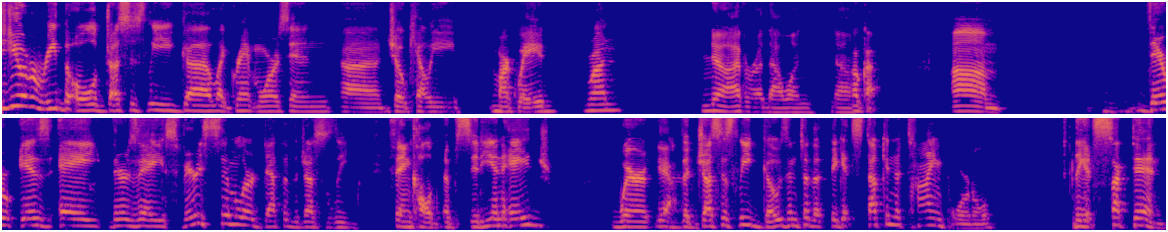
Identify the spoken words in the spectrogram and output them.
Did you ever read the old Justice League, uh, like Grant Morrison, uh, Joe Kelly, Mark Waid run? No, I haven't read that one. No. Okay. Um, there is a there's a very similar Death of the Justice League thing called Obsidian Age, where yeah. the Justice League goes into the they get stuck in a time portal, they get sucked in,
